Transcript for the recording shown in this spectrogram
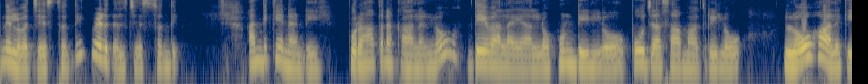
నిల్వ చేస్తుంది విడుదల చేస్తుంది. అందుకేనండి పురాతన కాలంలో దేవాలయాల్లో హుండీల్లో పూజా సామాగ్రిలో లోహాలకి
